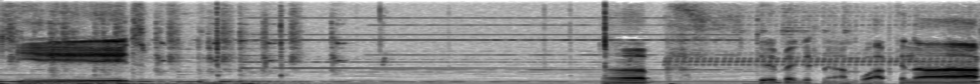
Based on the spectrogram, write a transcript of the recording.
Kit. Będziesz miała pułapkę na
